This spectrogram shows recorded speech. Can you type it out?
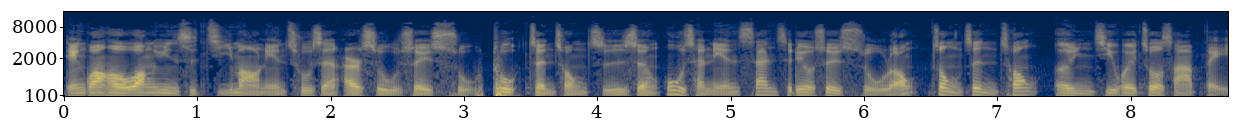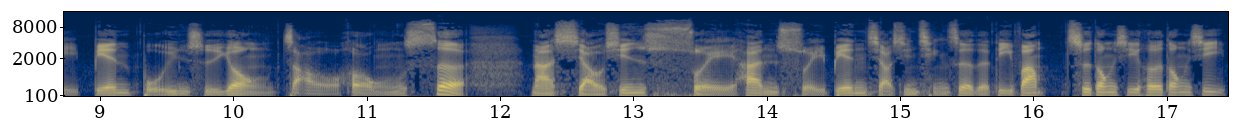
天光后旺运是己卯年出生，二十五岁属兔，正冲值日生戊辰年三十六岁属龙，重正冲，厄运忌讳坐煞北边，补运是用枣红色。那小心水和水边，小心情色的地方，吃东西喝东西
